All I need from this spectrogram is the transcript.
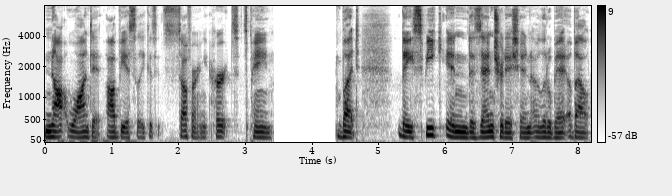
not want it, obviously, because it's suffering, it hurts, it's pain. But they speak in the Zen tradition a little bit about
